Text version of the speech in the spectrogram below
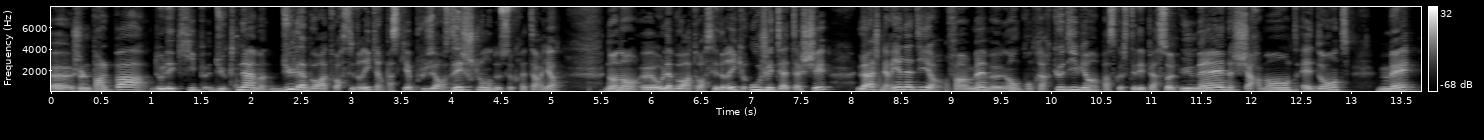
euh, je ne parle pas de l'équipe du CNAM du laboratoire Cédric, hein, parce qu'il y a plusieurs échelons de secrétariat. Non, non, euh, au laboratoire Cédric, où j'étais attaché, là, je n'ai rien à dire. Enfin, même, non, au contraire, que dit bien, parce que c'était des personnes humaines, charmantes, aidantes, mais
